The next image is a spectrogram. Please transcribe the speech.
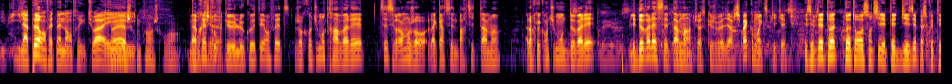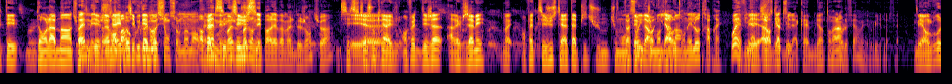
il- a peur en fait maintenant, truc, tu vois. Et Ouais, il- je comprends, je comprends. Mais après, Donc, je trouve euh, que le côté, en fait, genre quand tu montres un valet, tu sais, c'est vraiment genre la carte, c'est une partie de ta main. Alors que quand tu montes deux valets, les deux valets, c'est ta main, tu vois ce que je veux dire? Je sais pas comment expliquer. Et c'est peut-être toi, toi, ton ressenti, il est peut-être biaisé parce que t'étais dans la main, tu vois, Ouais, t'étais vraiment partie beaucoup d'émotions sur le moment. En En fait. fait, Ouais, mais c'est- moi, moi, j'en ai parlé à pas mal de gens, tu vois. C'est une situation qui euh, n'arrive, en fait, déjà, arrive jamais. Ouais. En fait, c'est juste, t'es à tapis, tu, tu de montes, toute façon, il tu va, il a retourné l'autre après. Ouais, final, mais juste alors, il a quand même bien de temps pour le faire, mais oui, il l'a fait. Mais en gros,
